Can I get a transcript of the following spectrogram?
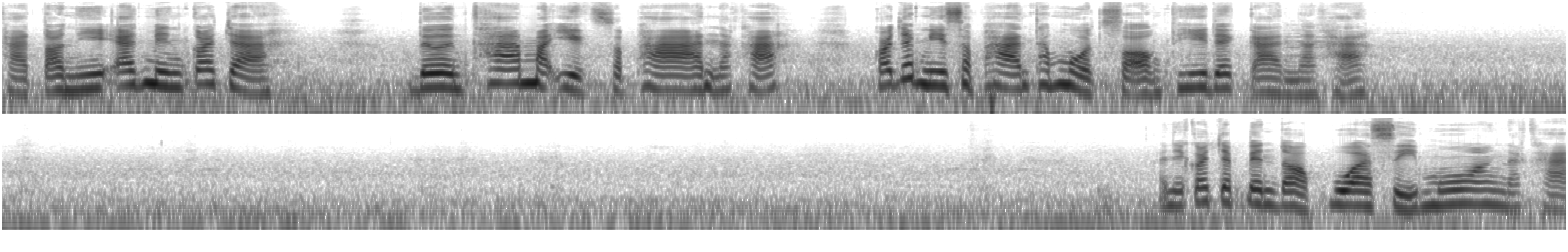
ค่ะตอนนี้แอดมินก็จะเดินข้ามมาอีกสะพานนะคะ ก็จะมีสะพานทั้งหมด2ที่ด้วยกันนะคะ อันนี้ก็จะเป็นดอกบัวสีม่วงนะคะ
